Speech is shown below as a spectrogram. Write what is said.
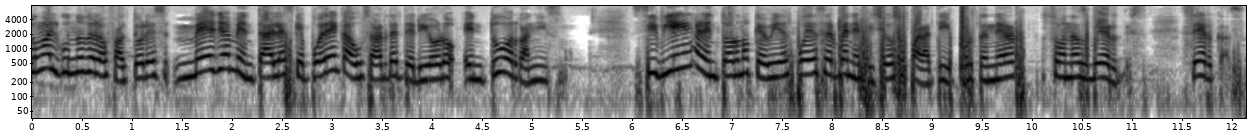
son algunos de los factores medioambientales que pueden causar deterioro en tu organismo. Si bien en el entorno que vives puede ser beneficioso para ti por tener zonas verdes, cercas,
